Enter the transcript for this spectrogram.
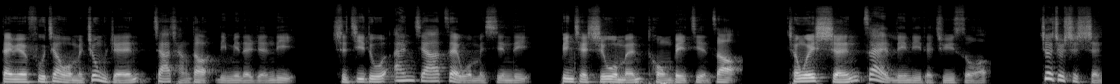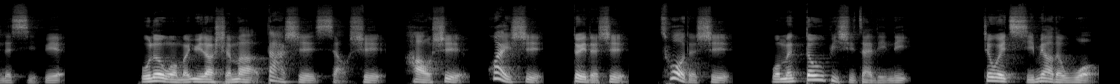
但愿父叫我们众人加强到里面的人里。”使基督安家在我们心里，并且使我们同被建造，成为神在灵里的居所。这就是神的喜悦。无论我们遇到什么大事、小事、好事、坏事、对的事、错的事，我们都必须在灵里。这位奇妙的我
